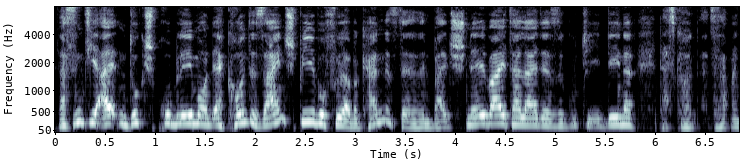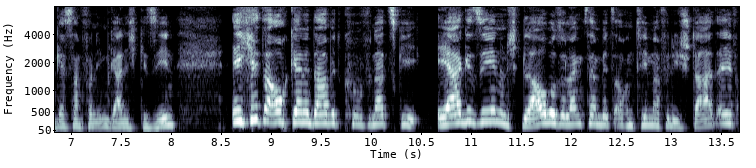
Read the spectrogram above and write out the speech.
Das sind die alten Duxch-Probleme und er konnte sein Spiel, wofür er bekannt ist, der den Ball schnell weiterleitet, der so gute Ideen hat, das, das hat man gestern von ihm gar nicht gesehen. Ich hätte auch gerne David Kovnatski eher gesehen und ich glaube, so langsam wird es auch ein Thema für die Startelf.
